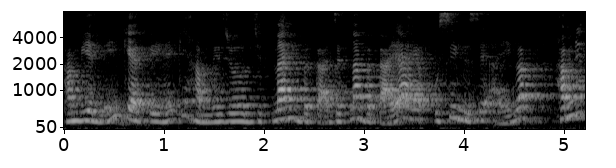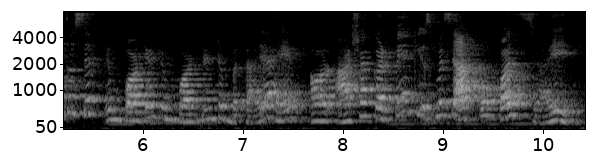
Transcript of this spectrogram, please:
हम ये नहीं कहते हैं कि हमने जो जितना ही बता, जितना बताया है, उसी में से आएगा। हमने तो सिर्फ़ इंपॉर्टेंट इंपॉर्टेंट बताया है और आशा करते हैं कि उसमें से आपको फंस जाए।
